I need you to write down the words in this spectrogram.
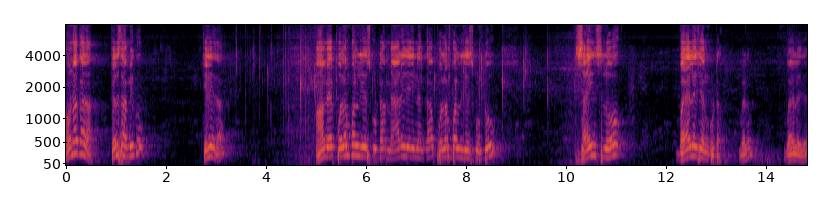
అవునా కదా? తెలుసా మీకు? తెలియదా ఆమె పొలం పనులు చేసుకుంటా మ్యారేజ్ అయినాక పొలం పనులు చేసుకుంటూ సైన్స్లో బయాలజీ అనుకుంటా. మేడం బయాలజీ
